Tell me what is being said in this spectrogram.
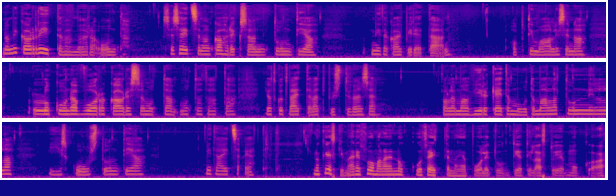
No mikä on riittävä määrä unta? Se seitsemän, kahdeksan tuntia, niitä kai pidetään optimaalisena lukuna vuorokaudessa, mutta, mutta tota, jotkut väittävät pystyvänsä olemaan virkeitä muutamalla tunnilla, 5-6 tuntia. Mitä itse ajattelet? No keskimäärin suomalainen nukkuu seitsemän ja puoli tuntia tilastojen mukaan.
